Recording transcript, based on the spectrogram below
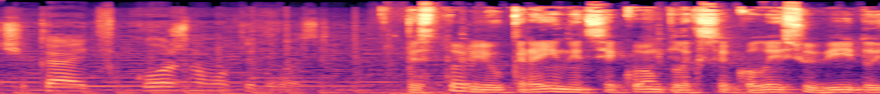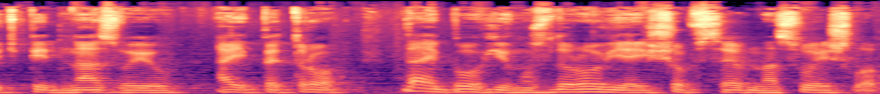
чекають в кожному підрозділі. В історії України ці комплекси колись увійдуть під назвою Айпетро. Дай Бог йому здоров'я і щоб все в нас вийшло.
